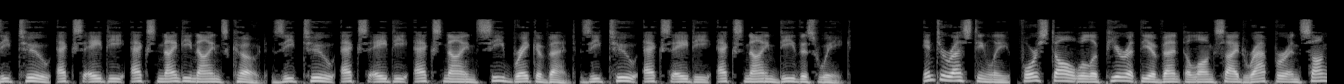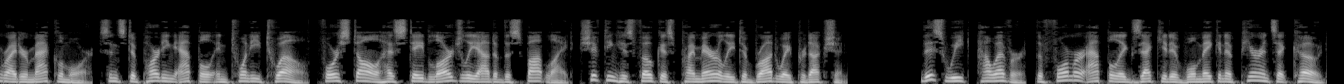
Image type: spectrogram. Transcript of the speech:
Z2 X80 X99's Code Z2 X80 X9C break event Z2 X80 X9D this week. Interestingly, Forstall will appear at the event alongside rapper and songwriter Macklemore. Since departing Apple in 2012, Forstall has stayed largely out of the spotlight, shifting his focus primarily to Broadway production. This week, however, the former Apple executive will make an appearance at Code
